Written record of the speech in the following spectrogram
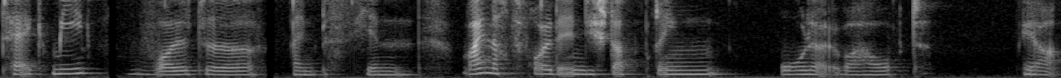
Tag Me. Wollte ein bisschen Weihnachtsfreude in die Stadt bringen oder überhaupt ja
